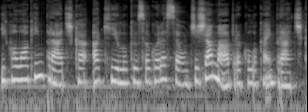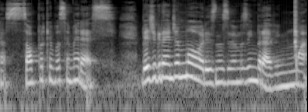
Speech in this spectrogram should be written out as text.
e coloque em prática aquilo que o seu coração te chamar para colocar em prática só porque você merece. Beijo grande, amores. Nos vemos em breve. Mua.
